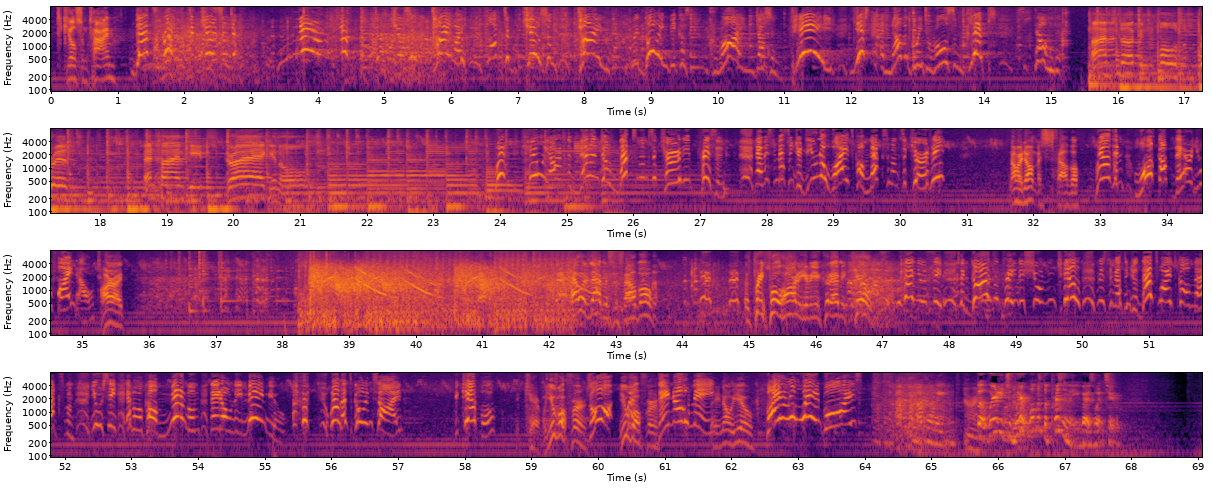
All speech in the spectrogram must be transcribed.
To kill some time? That's right, to kill some time. Going to roll some clips. Sit down there. I'm stuck in Folsom Prison, and time keeps dragging on. Well, here we are at the Mellendale Maximum Security Prison. Now, Mr. Messenger, do you know why it's called maximum security? No, I don't, Mrs. Falbo. Well, then walk up there and you'll find out. All right. Hell is that, Mrs. Falbo? That's pretty foolhardy of you. You could have me killed. Well, you see, the guards are trained to shoot and kill, Mr. Messenger. That's why it's called maximum. You see, if it were called minimum, they'd only maim you. well, let's go inside. Be careful. Be careful. You go first. Go on. You Well, go first. They know me. They know you. Fire away, boys. I'm not going. All right. But where did you? Where? What was the prison that you guys went to?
